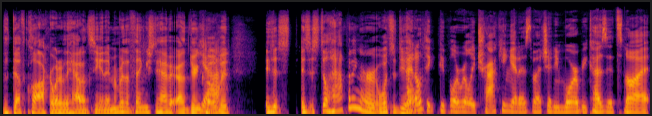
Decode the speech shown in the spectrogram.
the death clock or whatever they had on CNN? Remember the thing you used to have uh, during Yeah. COVID? Is it is it still happening or what's the deal? I don't think people are really tracking it as much anymore because it's not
